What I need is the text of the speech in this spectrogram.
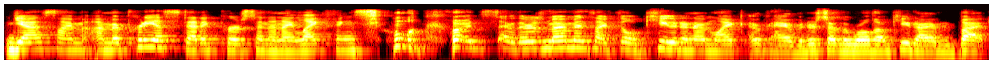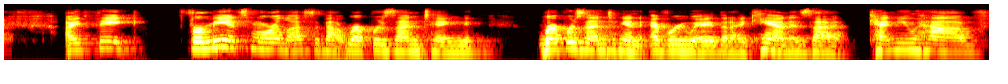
yes i'm i'm a pretty aesthetic person and i like things to look good. So there's moments i feel cute and i'm like okay i've understood the world how cute i am. But i think for me it's more or less about representing representing in every way that i can is that can you have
